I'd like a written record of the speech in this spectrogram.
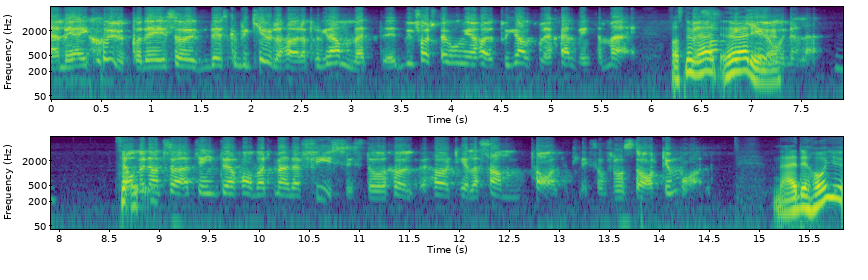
Ja, men jag är sjuk och det, är så, det ska bli kul att höra programmet. Det är första gången jag hör ett program som jag själv inte är med. Fast nu Men är, nu är det ju? Så, Ja, men alltså att jag inte har varit med där fysiskt och hör, hört hela samtalet liksom från start till mål. Nej, det har ju...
